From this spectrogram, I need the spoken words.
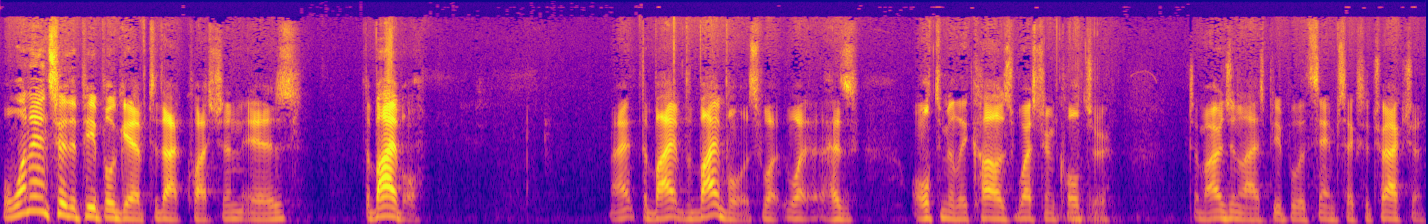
Well, one answer that people give to that question is the Bible. Right? The, Bi- the Bible is what, what has ultimately caused Western culture to marginalize people with same sex attraction.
